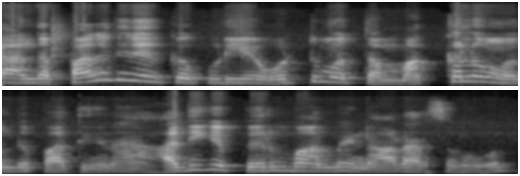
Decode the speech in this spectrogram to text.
அந்த பகுதியில் இருக்கக்கூடிய ஒட்டுமொத்த மக்களும் வந்து பார்த்திங்கன்னா அதிக பெரும்பான்மை நாடார் சமூகம்.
